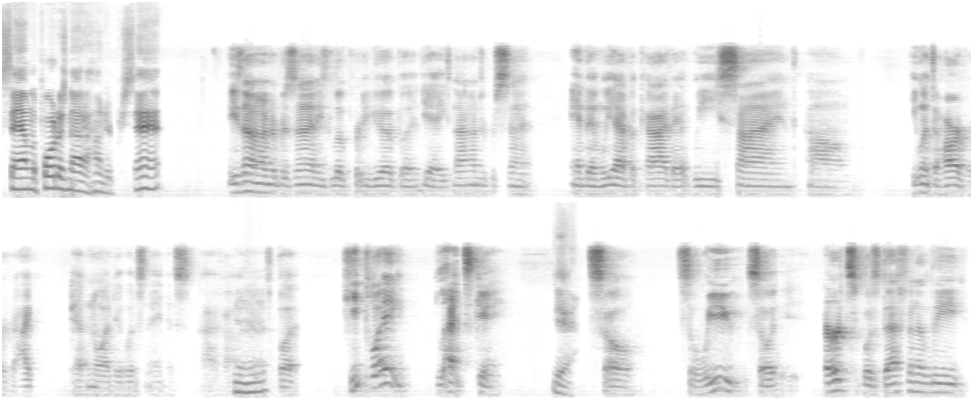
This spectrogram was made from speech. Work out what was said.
Sam LaPorta's not 100%. he's not 100%. He's looked pretty good, but yeah, he's not 100%. And then we have a guy that we signed. Um, he went to Harvard. I have no idea what his name is. I apologize, but he played last game. Yeah. So so we so Ertz was definitely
